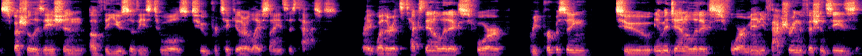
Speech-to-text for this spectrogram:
specialization of the use of these tools to particular life sciences tasks, right? Whether it's text analytics for repurposing to image analytics for manufacturing efficiencies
